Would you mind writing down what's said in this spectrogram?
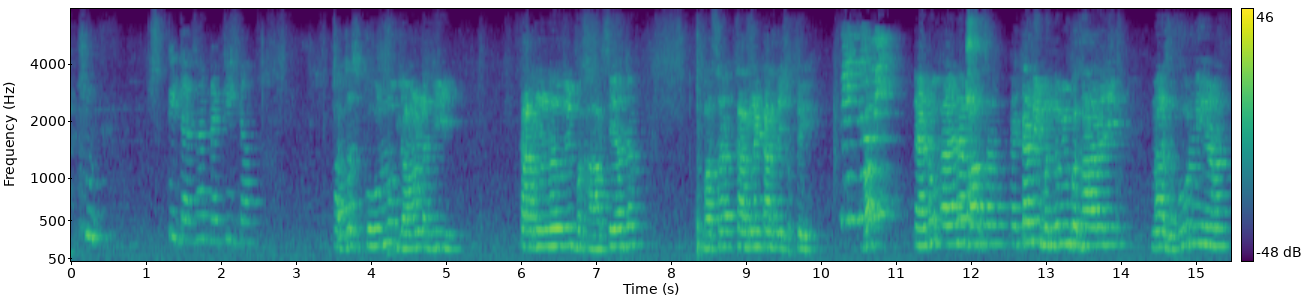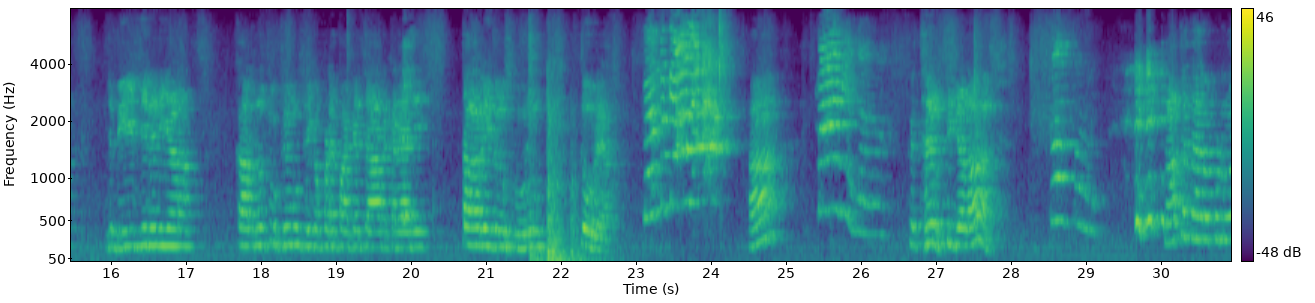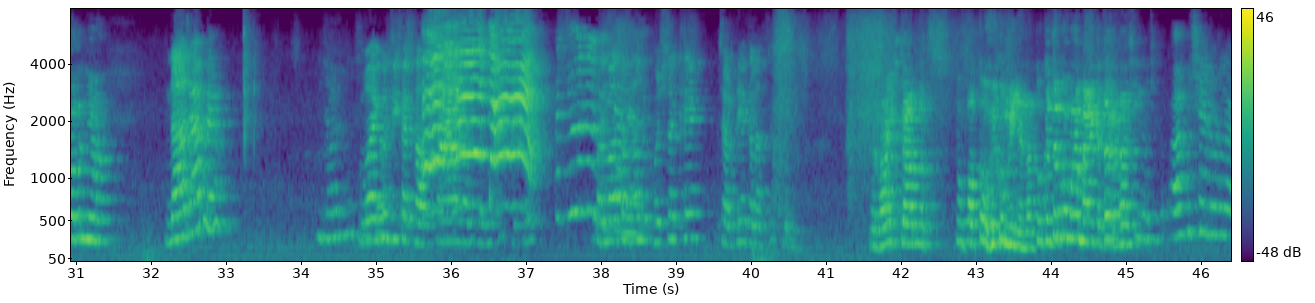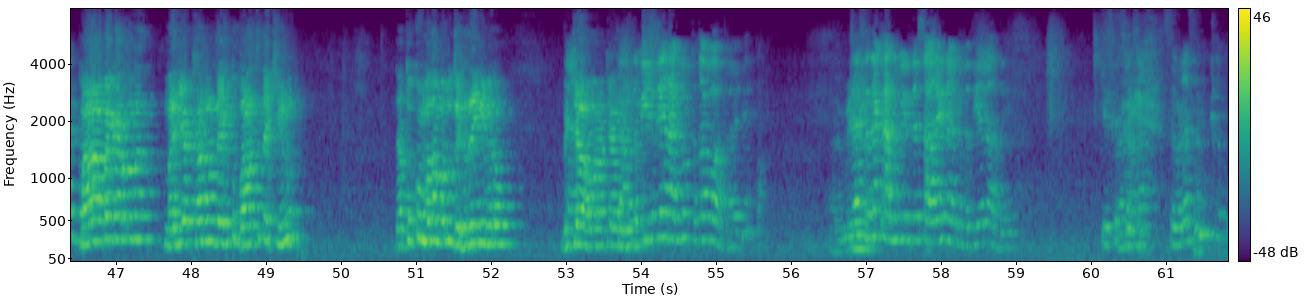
ਟੀਡਾ ਸਾਡਾ ਟੀਡਾ। ਅੱਜ ਸਕੂਲ ਨੂੰ ਜਾਣ ਲੱਗੀ। ਕਰਨ ਨੂੰ ਵੀ ਬੁਖਾਰ ਸੀ ਅੱਜ। ਬਸ ਕਰਨੇ ਕਰਦੀ ਛੁੱਟੀ। ਮੈਨੂੰ ਇਹਨੂੰ ਇਹਨੇ ਬਸ ਇਹ ਕਹਿੰਦੀ ਮੈਨੂੰ ਵੀ ਬੁਖਾਰ ਹੈ ਜੀ। ਮੈਂ ਸਕੂਲ ਨਹੀਂ ਜਾਣਾ ਜਬੀਰ ਜੀ ਨੇ ਨਹੀਂ ਜਾਣਾ ਕਰਨ ਨੂੰ ਝੂਠੇ ਮੁੱਠੇ ਕੱਪੜੇ ਪਾ ਕੇ ਤਿਆਰ ਕਰਿਆ ਜੀ। ਤਾਂ ਰੀਤ ਨੂੰ ਸਕੂਲ ਨੂੰ ਤੋਰਿਆ। ਹਾਂ? ਕਿੱਥੇ ਨਹੀਂ ਜਾਣਾ। ਕਾਹਤੇ ਤਾਂ ਰੋਪੜ ਨੂੰ ਨਹੀਂ ਆਣਾ ਨਾ ਜਾ ਫਿਰ। ਵਾਹਿਗੁਰੂ ਜੀ ਕਾ ਖਾਲਸਾ ਵਾਹਿਗੁਰੂ ਜੀ ਕੀ ਫਤਿਹ। ਪਰਮਾਤਮਾ ਤੁਹਾਨੂੰ ਖੁਸ਼ ਰੱਖੇ ਚੜ੍ਹਦੀਆਂ ਕਲਾ ਚ ਰੱਖੇ। ਕਰਨ ਤੂੰ ਪਤਾ ਉਹੀ ਘੁੰਮੀ ਜਾਂਦਾ। ਤੂੰ ਕਿੱਧਰ ਘੁੰਮ ਗਿਆ? ਮੈਂ ਕਿੱਧਰ ਖੜਾ ਸੀ? ਆ ਪਿੱਛੇ ਲੋੜ ਮੈਂ ਕਰਦਾ ਆਪੇ ਕਰ ਲੈਣਾ ਮੇਰੀ ਅੱਖਾਂ ਨਾਲ ਦੇਖ ਤੂੰ ਬਾਅਦ ਚ ਦੇਖੀ ਇਹਨੂੰ ਜਦ ਤੂੰ ਘੁੰਮਦਾ ਮੈਨੂੰ ਦਿਖਦਾ ਹੀ ਨਹੀਂ ਫਿਰ ਉਹ। ਵੀ ਕੀ ਹੋਇਆ ਕੀ ਨਹੀਂ। ਕਰਨਵੀਰ ਦੇ ਰੰਗ ਉੱਠਦਾ ਬਹੁਤ ਹੈ ਵੈਸੇ ਤਾਂ ਕਰਨਵੀਰ ਦੇ ਸਾਰੇ ਰੰਗ ਵਧੀਆ ਲੱਗਦੇ ਨੇ। ਕਿਉਂਕਿ ਸੋਹਣਾ ਸੋਹਣਾ ਸੁਨੱਖਾ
